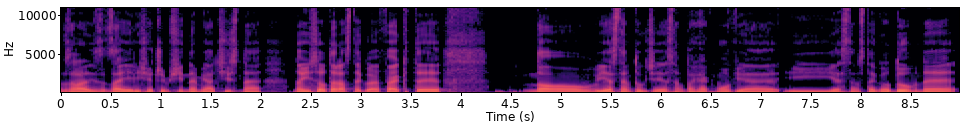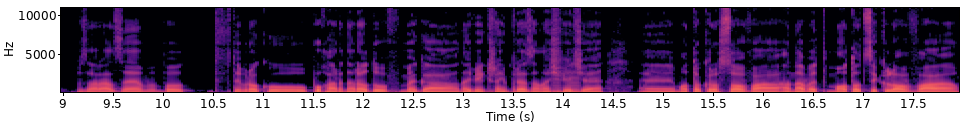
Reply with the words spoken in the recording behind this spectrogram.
za, zajęli się czymś innym, ja cisnę. No i są teraz tego efekty. No, jestem tu, gdzie jestem, tak jak mówię, i jestem z tego dumny zarazem, bo w tym roku Puchar Narodów, mega największa impreza na Mhm. świecie, e, motocrossowa, a nawet motocyklowa,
